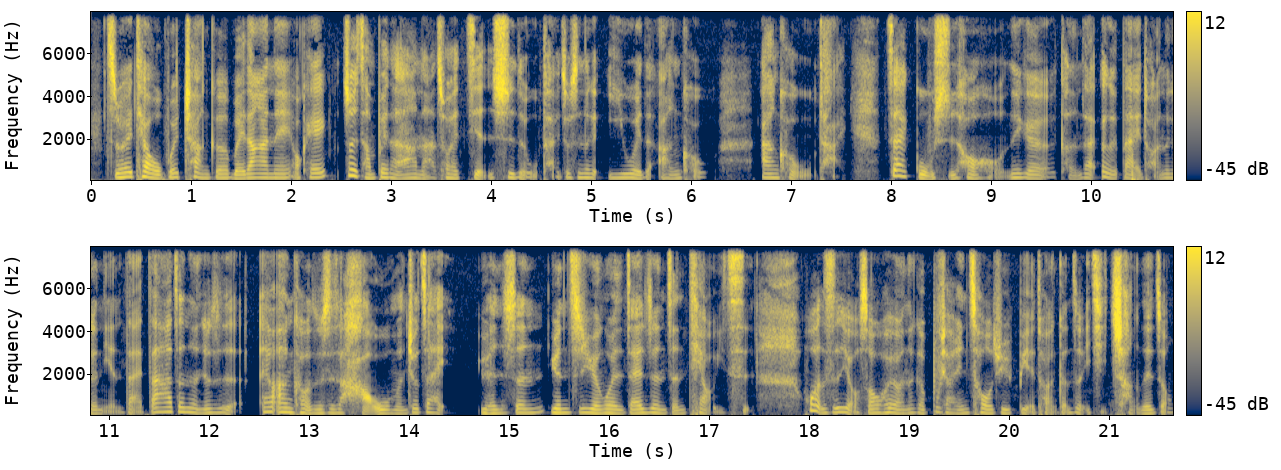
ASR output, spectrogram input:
只会跳舞不会唱歌。没当然呢，OK。最常被大家拿出来检视的舞台就是那个一位的 uncle uncle 舞台。在古时候吼，那个可能在二代团那个年代，大家真的就是哎 uncle 就是好，我们就在。原声原汁原味的再认真跳一次，或者是有时候会有那个不小心凑去别团跟着一起唱那种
